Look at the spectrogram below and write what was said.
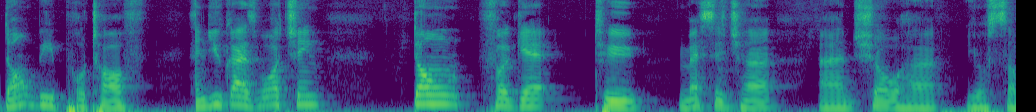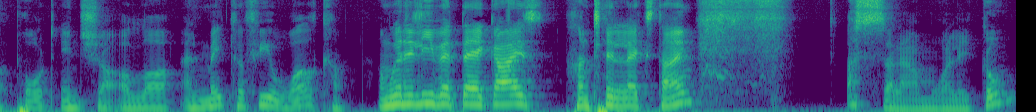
don't be put off and you guys watching don't forget to message her and show her your support inshallah and make her feel welcome. I'm going to leave it there guys until next time. Assalamu alaikum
